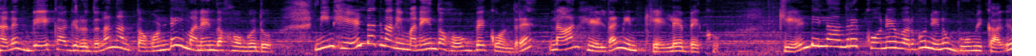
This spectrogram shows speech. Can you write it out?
ನನಗೆ ಬೇಕಾಗಿರೋದನ್ನ ನಾನು ತಗೊಂಡೇ ಈ ಮನೆಯಿಂದ ಹೋಗೋದು. ನೀನು ಹೇಳ್ದಾಗ ನಾನು ಈ ಮನೆಯಿಂದ ಹೋಗಬೇಕು ಅಂದರೆ ನಾನು ಹೇಳ್ದಾಗ ನೀನು ಕೇಳಲೇಬೇಕು. ಕೇಳಲಿಲ್ಲ ಅಂದರೆ ಕೊನೆವರೆಗೂ ನೀನು ಭೂಮಿಕಾಗೆ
